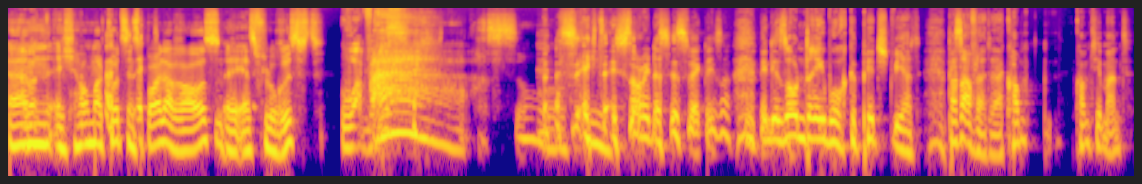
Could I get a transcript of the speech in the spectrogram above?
Ähm, ich hau mal kurz den Spoiler raus. Äh, er ist Florist. Oh, was? Ah, ach so. Das ist echt, sorry, das ist wirklich so. Wenn dir so ein Drehbuch gepitcht wird. Pass auf, Leute, da kommt, kommt jemand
